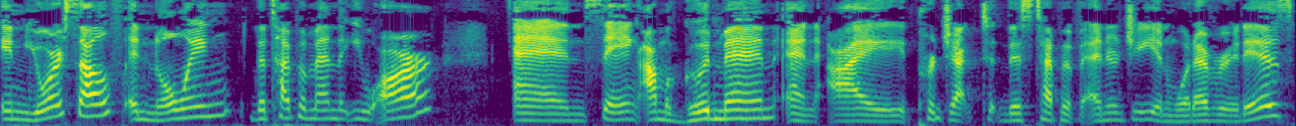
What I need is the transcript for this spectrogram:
in yourself and knowing the type of man that you are, and saying I'm a good man and I project this type of energy and whatever it is.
